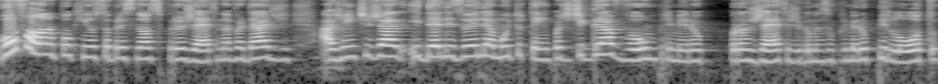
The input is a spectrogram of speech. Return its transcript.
Vou falar um pouquinho sobre esse nosso projeto. Na verdade, a gente já idealizou ele há muito tempo. A gente gravou um primeiro projeto, digamos assim, um primeiro piloto.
